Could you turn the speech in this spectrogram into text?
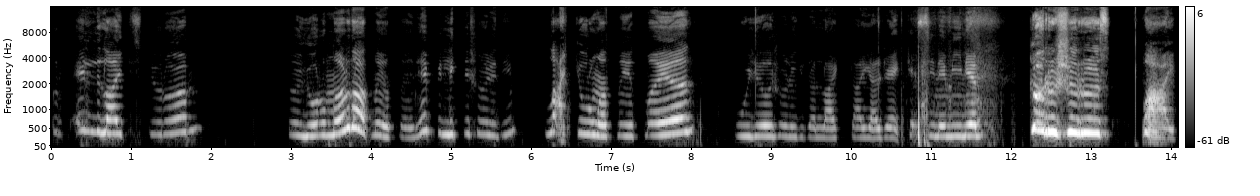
40-50 like istiyorum. Yorumları da atmayı unutmayın. Hep birlikte şöyle diyeyim. Like yorum atmayı unutmayın. Bu videoda şöyle güzel like'lar gelecek kesin eminim. Görüşürüz. Bye.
